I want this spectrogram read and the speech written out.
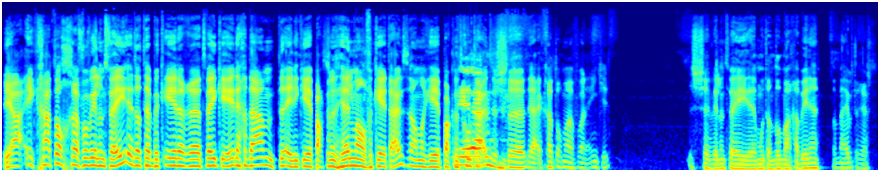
Ja, ik ga toch voor Willem 2. Dat heb ik eerder twee keer eerder gedaan. De ene keer pakte het helemaal verkeerd uit. De andere keer pakte het ja. goed uit. Dus ja, ik ga toch maar voor een eentje. Dus Willem 2 moet dan toch maar gaan winnen, wat mij betreft.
